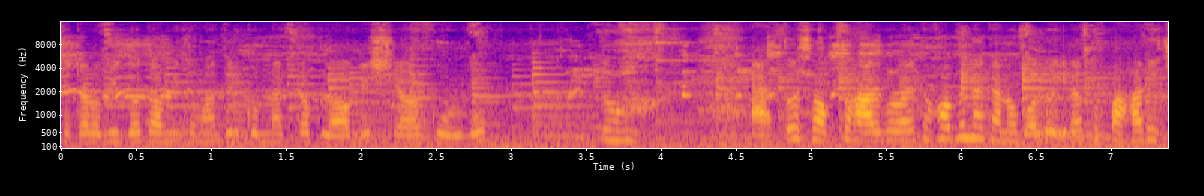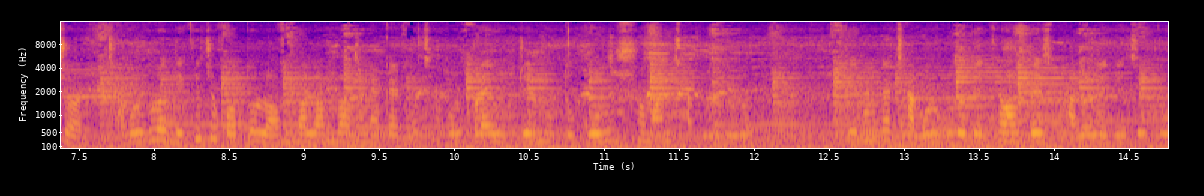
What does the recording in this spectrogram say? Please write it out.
সেটার অভিজ্ঞতা আমি তোমাদের কোনো একটা ব্লগে শেয়ার করব। তো এত শক্ত হাড়গোড় হয়তো হবে না কেন বলো? এরা তো পাহাড়ে চড়ে। ছাগলগুলো দেখেছ? কত লম্বা লম্বা মানে একটা ছাগল প্রায় উটের মতো, গরুর সমান ছাগলগুলো। তো এখানকার ছাগলগুলো দেখে আমার বেশ ভালো লেগেছে। তো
